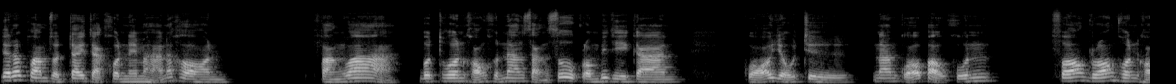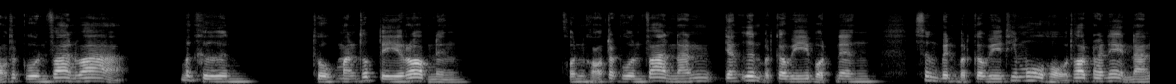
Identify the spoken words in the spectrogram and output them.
ได้รับความสนใจจากคนในมหานคร ฟังว่าบทโทนของขุนนางสั่งสู้กรมพิธีการก๋อหยวจือนามก๋อเป่าคุ้น ฟ้องร้องคนของตระกูลฟ้านว่า เมื่อคืน ถูกมันทุบตีรอบหนึ่ง คนของตระกูลฟ้านนั้นยังเอื้อนบทกวีบทหนึ่ง ซึ่งเป็นบทกวีที่มู่โหทอดพระเนตรนั้น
